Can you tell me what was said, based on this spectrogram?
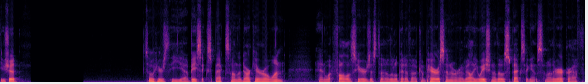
you should. So here's the uh, basic specs on the DarkAero one. And what follows here is just a little bit of a comparison or evaluation of those specs against some other aircraft.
